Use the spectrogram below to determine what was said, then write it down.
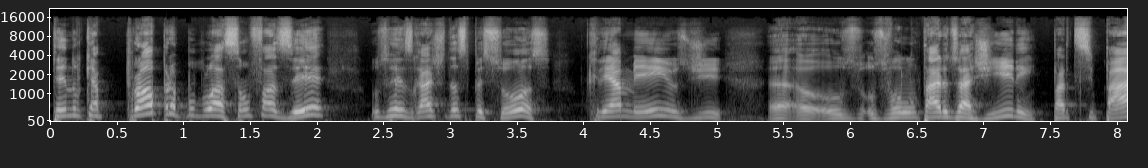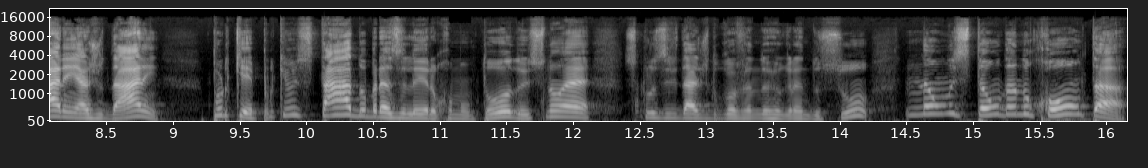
tendo que a própria população fazer os resgates das pessoas, criar meios de eh, os, os voluntários agirem, participarem, ajudarem. Por quê? Porque o Estado brasileiro como um todo, isso não é exclusividade do governo do Rio Grande do Sul, não estão dando conta.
